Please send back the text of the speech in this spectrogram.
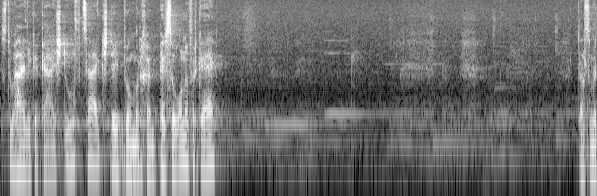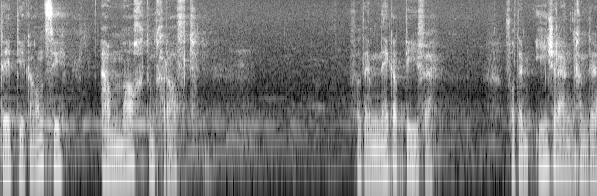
dass du, Heiliger Geist, aufzeigst, dort, wo wir Personen vergeben können. Dass wir dort die ganze auch Macht und Kraft von dem Negativen, von dem Einschränkenden,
